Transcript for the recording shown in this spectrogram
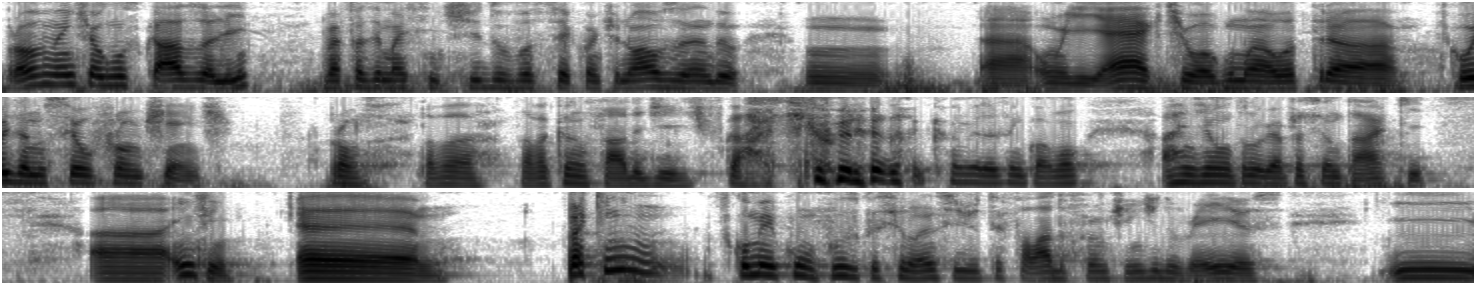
Provavelmente em alguns casos ali vai fazer mais sentido você continuar usando um, uh, um React ou alguma outra coisa no seu front-end. Pronto, tava, tava cansado de, de ficar segurando a câmera assim com a mão. Arranjei um outro lugar para sentar aqui. Uh, enfim, é, para quem ficou meio confuso com esse lance de eu ter falado front-end do Rails e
